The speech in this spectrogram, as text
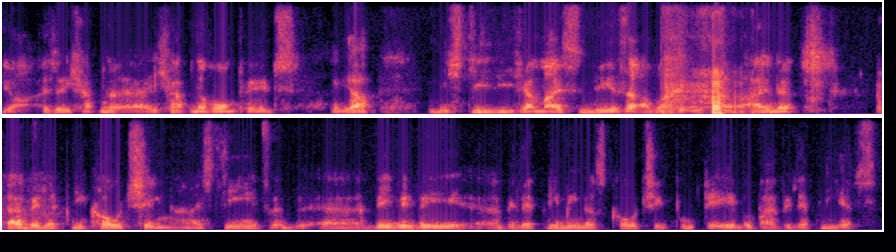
Ja, also ich habe eine hab ne Homepage, ja, nicht die, die ich am meisten lese, aber ich habe eine. Äh, Velepni Coaching heißt die, äh, www.velepni-coaching.de, wobei Velepni jetzt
